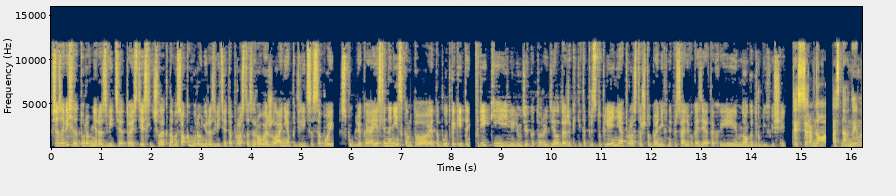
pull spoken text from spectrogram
Все зависит от уровня развития. То есть, если человек на высоком уровне развития, это просто здоровое желание поделиться собой с публикой. А если на низком, то это будут какие-то фрики или люди, которые делают даже какие-то преступления просто, чтобы о них написали в газетах и много других вещей. То есть все равно основным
